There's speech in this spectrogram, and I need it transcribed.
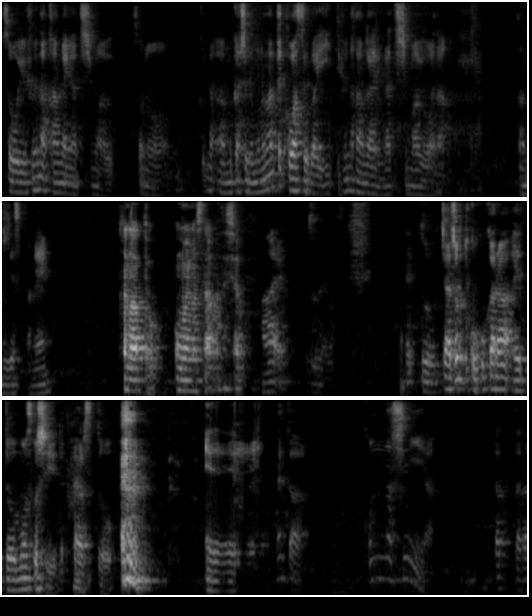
そういうふうな考えになってしまう。その、な昔のものなんて壊せばいいっていうふうな考えになってしまうような感じですかね。かなと思いました、私は。はい。ありがとうございます。えっと、じゃあちょっとここから、えっと、もう少し話すと、えー、なんか、こんなシニアだったら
